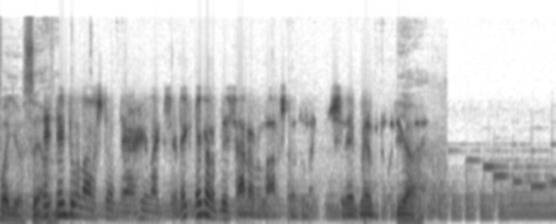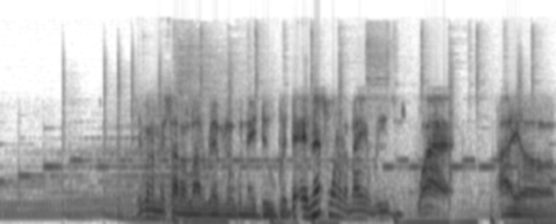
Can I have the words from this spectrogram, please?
for yourself. They, they, do a lot of stuff down here. Like I said, they, they're gonna miss out on a lot of stuff. Like you that revenue. Yeah. They're gonna miss out on a lot of revenue when they do. But and that's one of the main reasons why I uh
